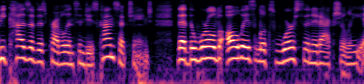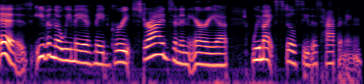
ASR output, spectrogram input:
because of this prevalence induced concept change. That the world always looks worse than it actually is. Even though we may have made great strides in an area, we might still see this happening.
